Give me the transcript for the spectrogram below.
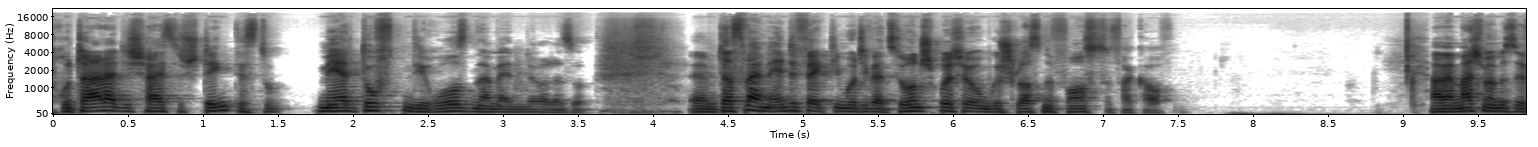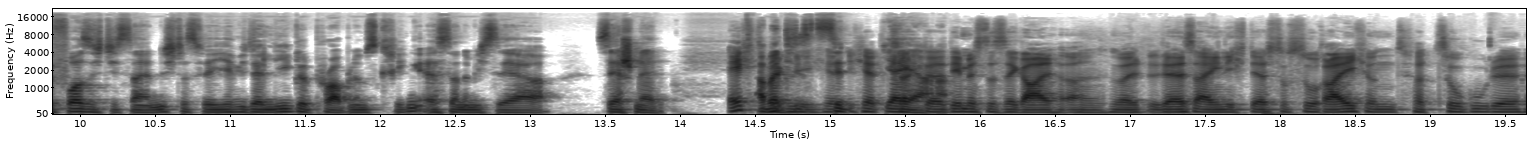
brutaler die Scheiße stinkt, desto mehr duften die Rosen am Ende oder so. Ähm, das war im Endeffekt die Motivationssprüche, um geschlossene Fonds zu verkaufen. Aber manchmal müssen wir vorsichtig sein, nicht, dass wir hier wieder Legal Problems kriegen. Er ist dann nämlich sehr, sehr schnell. Echt? Aber dieses, ich, ich hätte ja, gesagt, ja. dem ist das egal, äh, weil der ist eigentlich, der ist doch so reich und hat so gute,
